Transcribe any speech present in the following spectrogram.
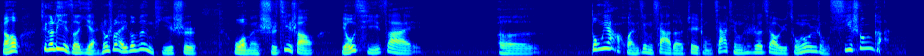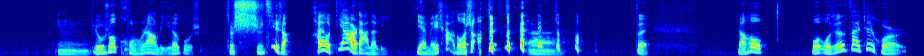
然后这个例子衍生出来一个问题是，我们实际上，尤其在呃东亚环境下的这种家庭式的教育，总有一种牺牲感。嗯比如说孔融让梨的故事，就实际上还有第二大的梨，也没差多少，对不对？对然后我我觉得在这会儿，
